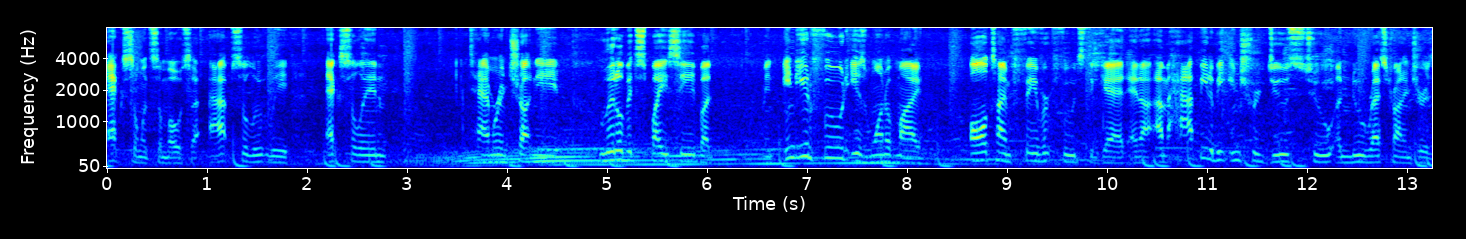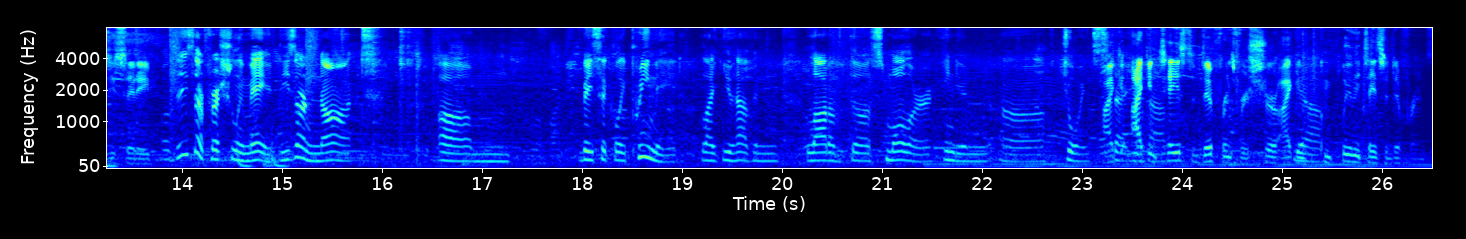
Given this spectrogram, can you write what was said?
excellent samosa, absolutely excellent. Tamarind chutney, a little bit spicy, but I mean, Indian food is one of my all-time favorite foods to get, and I'm happy to be introduced to a new restaurant in Jersey City. Well, these are freshly made. These are not um, basically pre-made like you have in a lot of the smaller Indian uh, joints. I can, I can taste the difference for sure. I can Yeah. completely taste the difference.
